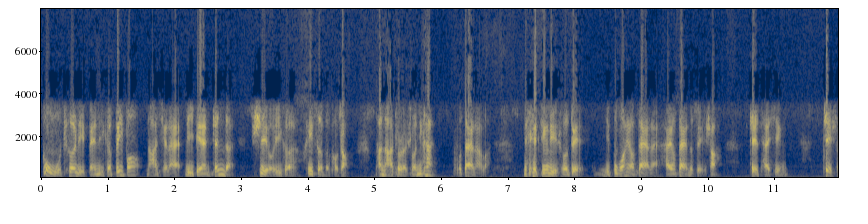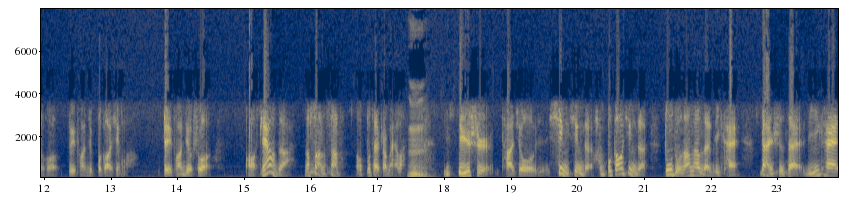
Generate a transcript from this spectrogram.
购物车里边的一个背包拿起来，里边真的是有一个黑色的口罩。他拿出来说：“你看，我带来了。”那个经理说：“对，你不光要带来，还要戴在嘴上，这才行。”这时候对方就不高兴了，对方就说：“哦，这样子啊，那算了算了，我不在这儿买了。”嗯。于是他就悻悻的、很不高兴的、嘟嘟囔囔的离开。但是在离开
